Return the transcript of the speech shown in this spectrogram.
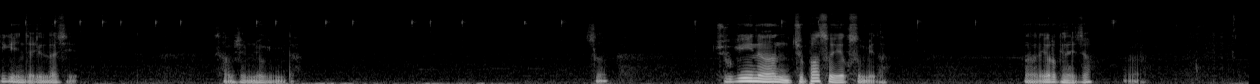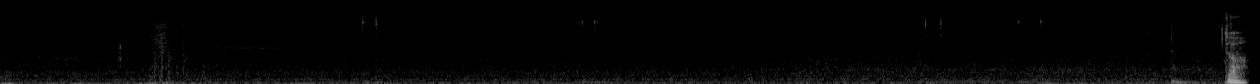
이게 이제 1-36입니다 그래서 주기는 주파수의 역수입니다 어, 이렇게 되죠 어. 자,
